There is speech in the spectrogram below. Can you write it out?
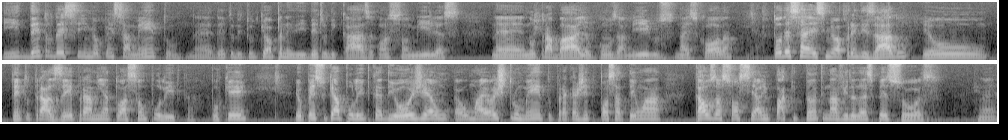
E dentro desse meu pensamento, né, dentro de tudo que eu aprendi dentro de casa, com as famílias, né, no trabalho, com os amigos, na escola. Todo essa, esse meu aprendizado eu tento trazer para a minha atuação política, porque eu penso que a política de hoje é, um, é o maior instrumento para que a gente possa ter uma causa social impactante na vida das pessoas, né?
